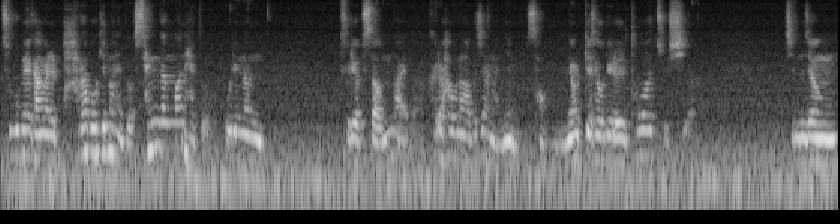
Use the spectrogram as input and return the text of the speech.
죽음의 강을 바라보기만 해도 생각만 해도 우리는 두렵사옵나이다. 그러하오나 아버지 하나님 성령께서 우리를 도와주시어 진정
